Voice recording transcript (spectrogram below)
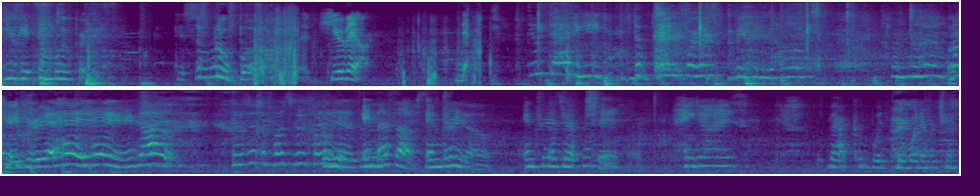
You get some bloopers. Get some bloopers. Here they are. Now. Do daddy the bloopers videos. Okay, here we Hey, got. Those are supposed to be funny. Okay, in- mess ups. in There three- you go. Introduction. Hey guys, back with the whatever channel.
